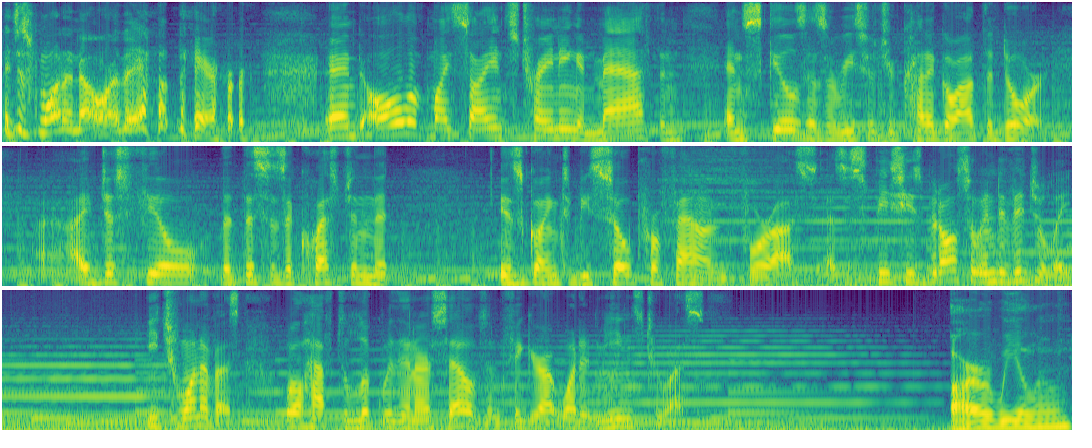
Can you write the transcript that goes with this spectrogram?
I just want to know, are they out there? And all of my science training and math and, and skills as a researcher kind of go out the door. I just feel that this is a question that is going to be so profound for us as a species, but also individually. Each one of us will have to look within ourselves and figure out what it means to us. Are we alone?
